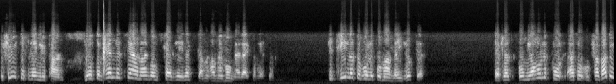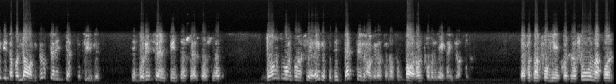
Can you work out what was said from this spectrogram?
Förskjut det så länge du kan Låt dem hellre träna en gång färre i veckan men ha med många i verksamheten. Se till att de håller på med andra idrotter. Därför att om jag håller på, alltså framförallt om vi tittar på lagidrott är det jättetydligt. Det är både i svensk och internationell forskning de som håller på med flera idrotter blir bättre i lagidrott än de som bara håller på med den egna idrotten. Därför att man får mer koordination, man får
